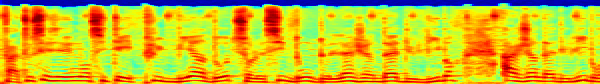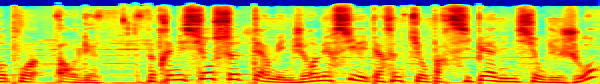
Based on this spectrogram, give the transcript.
enfin tous ces événements cités et puis bien d'autres sur le site donc de l'agenda du libre, agendadulibre.org. Notre émission se termine. Je remercie les personnes qui ont participé à l'émission du jour.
